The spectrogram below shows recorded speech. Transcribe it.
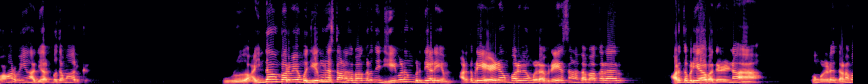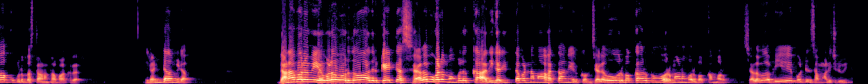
பார்வையும் அதி அற்புதமாக இருக்குது ஒரு ஐந்தாம் பறவை உங்கள் ஜீவனஸ்தானத்தை பார்க்குறது ஜீவனம் விருத்தி அடையும். அடுத்தபடியாக ஏழாம் பறவை உங்களோட விரயஸ்தானத்தை பார்க்குறார். அடுத்தபடியாக பார்த்தீங்கன்னா உங்களோட தனவாக்கு குடும்பஸ்தானத்தை பார்க்குறார். இரண்டாம் இடம். தனவரவு எவ்வளோ வருதோ அதற்கேற்ற செலவுகளும் உங்களுக்கு அதிகரித்த வண்ணமாகத்தான் இருக்கும். செலவு ஒரு பக்கம் இருக்கும் வருமானம் ஒரு பக்கம் வரும். செலவு அப்படியே போட்டு சமாளிச்சிடுவீங்க.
